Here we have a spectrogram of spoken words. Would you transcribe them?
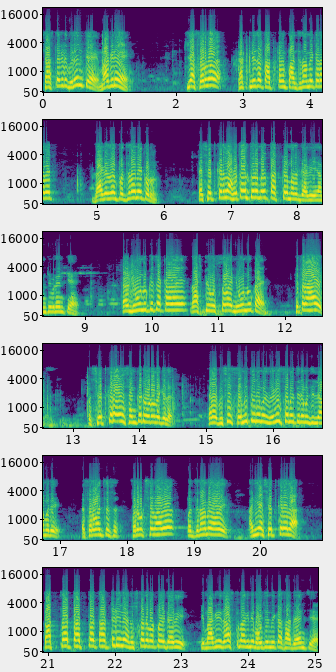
शासनाकडे विनंती आहे मागणी आहे की या सर्व घटनेचा तात्काळ पंचनामे करावेत. जागेवर पंचनामे करून त्या शेतकऱ्याला होता थोडं मदत तात्काळ मदत द्यावी आमची विनंती आहे. कारण निवडणुकीचा काळ आहे राष्ट्रीय उत्सव आहे निवडणूक आहे. हे तर आहेच. पण शेतकऱ्याला संकट ओढवलं गेलं. त्याला विशेष समितीने वेगळी समितीने म्हणजे जिल्ह्यामध्ये या सर्वांचं सर्वेक्षण व्हावं पंचनामे व्हावे. आणि या शेतकऱ्याला तात्काळ तात्काळ तातडीने नुकसान भरपाई द्यावी ही मागणी राष्ट्र मागणी बहुजन विकास अभियानची आहे.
